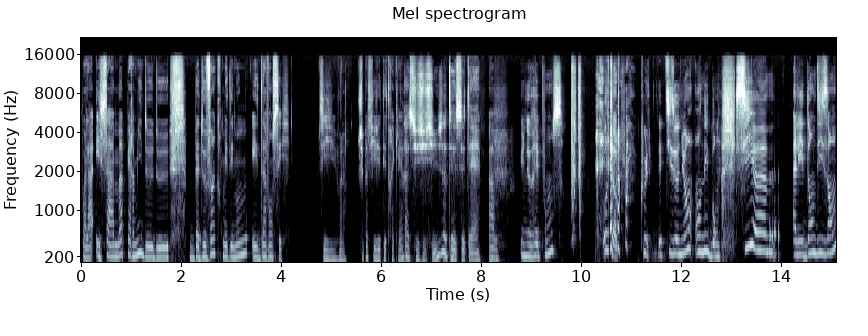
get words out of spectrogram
Voilà. Et ça m'a permis de, de, bah, de vaincre mes démons et d'avancer. Si, voilà. Je sais pas si j'étais très claire. Ah si, si, si, c'était, c'était Ah bon. une réponse au top. cool. Les petits oignons, on est bon. Si, euh, allez, dans 10 ans,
